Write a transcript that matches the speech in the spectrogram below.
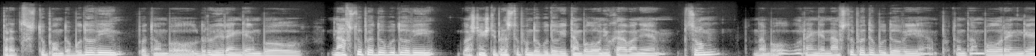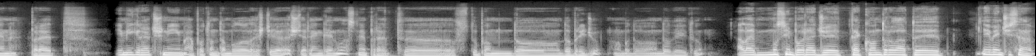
pred vstupom do budovy, potom bol druhý rengen bol na vstupe do budovy, vlastne ešte pred vstupom do budovy tam bolo oňuchávanie psom, tam bol rengen na vstupe do budovy a potom tam bol rengen pred imigračným a potom tam bol ešte, ešte rengen vlastne pred e, vstupom do, do bridžu alebo do, do gateu. Ale musím povedať, že tá kontrola to je, neviem, či sa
